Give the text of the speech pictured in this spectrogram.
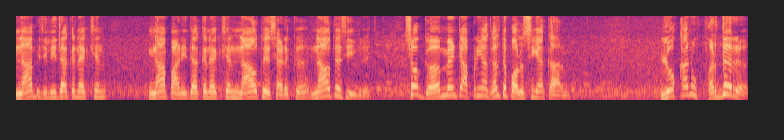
ਨਾ ਬਿਜਲੀ ਦਾ ਕਨੈਕਸ਼ਨ ਨਾ ਪਾਣੀ ਦਾ ਕਨੈਕਸ਼ਨ ਨਾ ਉੱਥੇ ਸੜਕ ਨਾ ਉੱਥੇ ਸੀਵਰੇਜ ਸੋ ਗਵਰਨਮੈਂਟ ਆਪਣੀਆਂ ਗਲਤ ਪਾਲਿਸੀਆਂ ਕਾਰਨ ਲੋਕਾਂ ਨੂੰ ਫਰਦਰ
